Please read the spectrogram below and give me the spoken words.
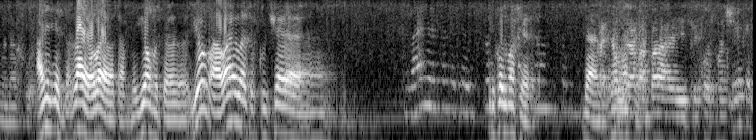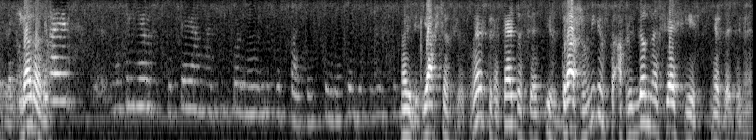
Мы находимся. А нет, нет, лайла, лайла там. Йом это йом, а лайла это включая... Это- Приход Машеха. Да, А это уже Баба и приход Машеха? Да, да, да. Смотрите, я сейчас знаешь, что какая-то связь, из драж мы видим, что определенная связь есть между этими.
